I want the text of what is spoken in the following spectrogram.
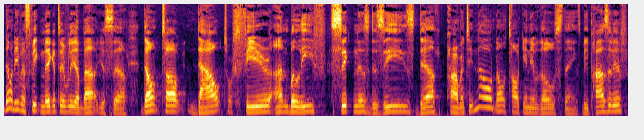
Don't even speak negatively about yourself. Don't talk doubt or fear, unbelief, sickness, disease, death, poverty. No, don't talk any of those things. Be positive,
